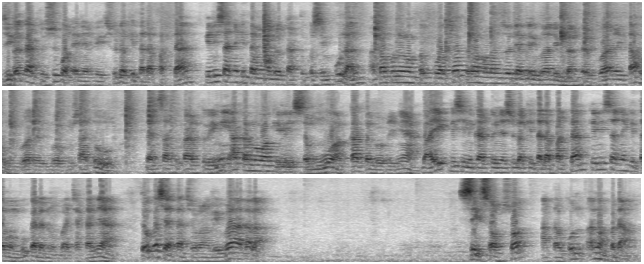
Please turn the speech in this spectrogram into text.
Jika kartu support energi sudah kita dapatkan, kini saatnya kita mengambil kartu kesimpulan ataupun memperkuat suatu ramalan zodiak Libra di bulan Februari tahun 2021. Dan satu kartu ini akan mewakili semua kategorinya. Baik, di sini kartunya sudah kita dapatkan, kini saatnya kita membuka dan membacakannya. Untuk kesehatan seorang Libra adalah Six of Swords ataupun enam pedang.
